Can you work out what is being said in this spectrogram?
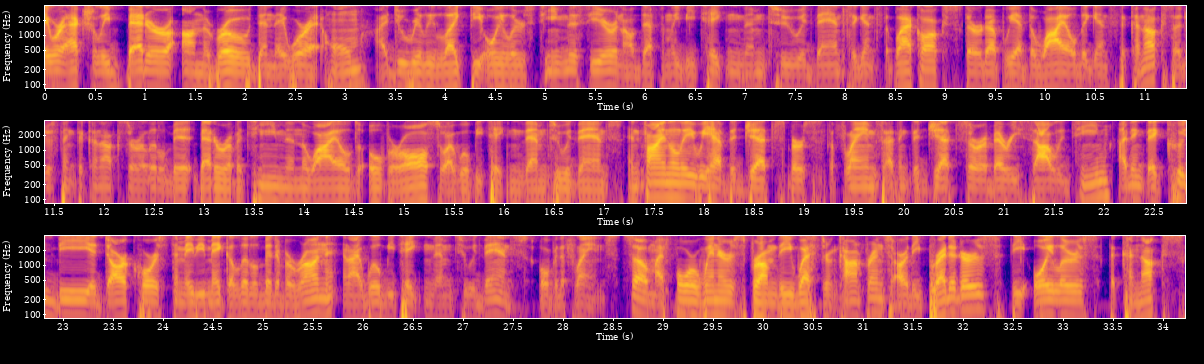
They were actually better on the road than they were at home. I do really like the Oilers team this year, and I'll definitely be taking them to advance against the Blackhawks. Third up, we have the Wild against the Canucks. I just think the Canucks are a little bit better of a team than the Wild overall, so I will be taking them to advance. And finally, we have the Jets versus the Flames. I think the Jets are a very solid team. I think they could be a dark horse to maybe make a little bit of a run, and I will be taking them to advance over the Flames. So, my four winners from the Western Conference are the Predators, the Oilers, the Canucks,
